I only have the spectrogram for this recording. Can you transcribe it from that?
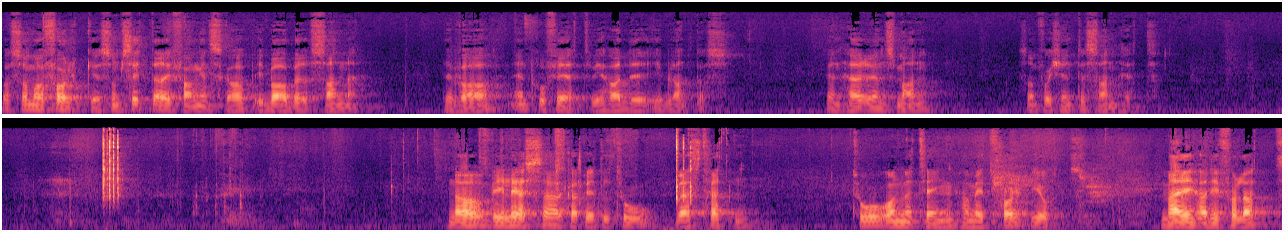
Og så må folket som sitter i fangenskap i Babel, sanne det var en profet vi hadde iblant oss, en Herrens mann som forkynte sannhet. Når vi leser kapittel 2, vers 13 To onde ting har mitt folk gjort. Meg har de forlatt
